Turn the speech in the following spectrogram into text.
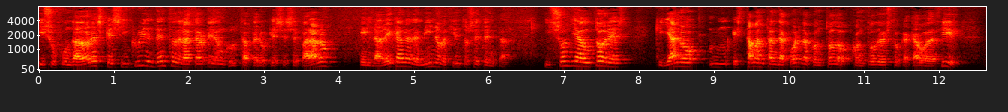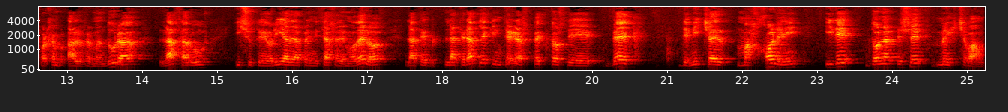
y sus fundadores que se incluyen dentro de la terapia conducta, pero que se separaron en la década de 1970. Y son ya autores que ya no mm, estaban tan de acuerdo con todo, con todo esto que acabo de decir. Por ejemplo, Albert Mandura, Lazarus y su teoría de aprendizaje de modelos, la, terapia que integra aspectos de Beck, de Michael Mahoney y de Donald S. Meichbaum.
